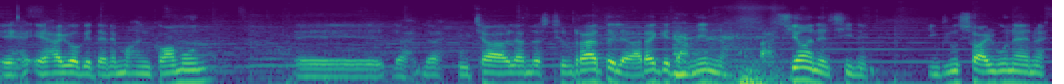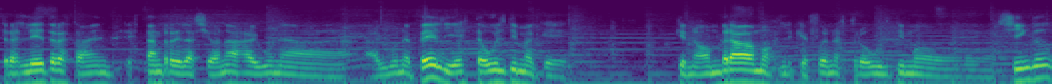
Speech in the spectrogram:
es, es algo que tenemos en común. Eh, lo, lo escuchaba hablando hace un rato y la verdad que también nos apasiona el cine. Incluso algunas de nuestras letras también están relacionadas a alguna, a alguna peli. Esta última que, que nombrábamos, que fue nuestro último single,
